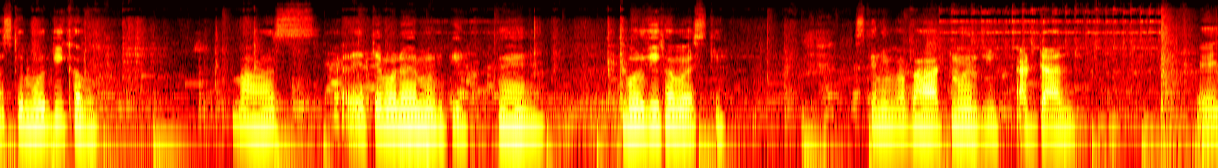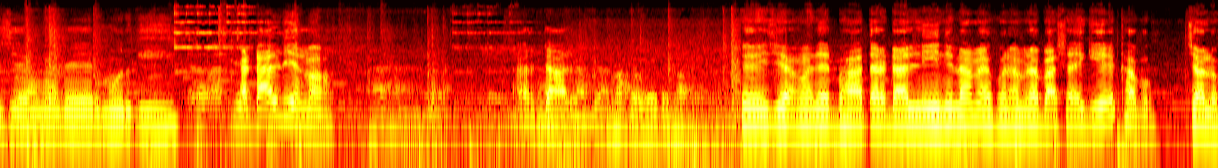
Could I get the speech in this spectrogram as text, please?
আজকে মুরগি খাব। মাছ, আর এতে মনে হয় মুরগি। হ্যাঁ মুরগি খাব আজকে। আজকে নিব ভাত, মুরগি আর ডাল। এই যে আমাদের মুরগি আর ডাল দিয়েন মা আর ডাল। এই যে আমাদের ভাত আর ডাল নিয়ে নিলাম, এখন আমরা বাসায় গিয়ে খাব। চলো।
